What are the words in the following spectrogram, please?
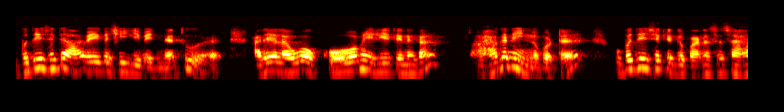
උපදේශකයා ආවේගශීලී වෙන්නේ නැතුව අරය ලව්ව ඔක්කොම එළියට එනකම් අහගෙන ඉන්නකොට උපදේශකගේ මනස සහ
